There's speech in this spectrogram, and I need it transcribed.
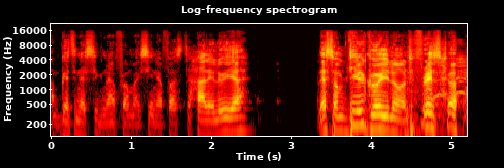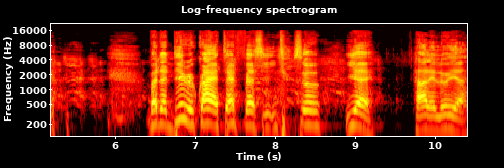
I'm getting a signal from my senior pastor. Hallelujah. There's some deal going on. Praise God. But the deal requires a third person. so, yeah. Hallelujah.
